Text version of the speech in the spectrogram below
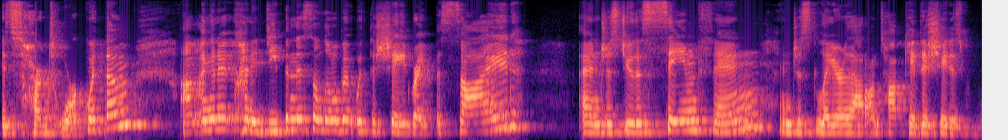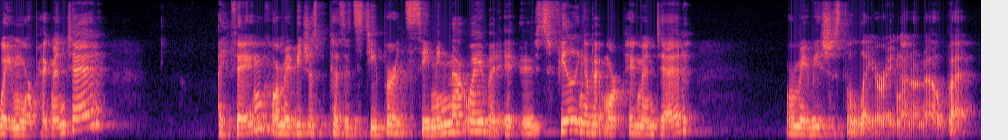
it's hard to work with them. Um, I'm gonna kind of deepen this a little bit with the shade right beside and just do the same thing and just layer that on top. Okay, this shade is way more pigmented, I think, or maybe just because it's deeper, it's seeming that way, but it is feeling a bit more pigmented. Or maybe it's just the layering, I don't know, but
